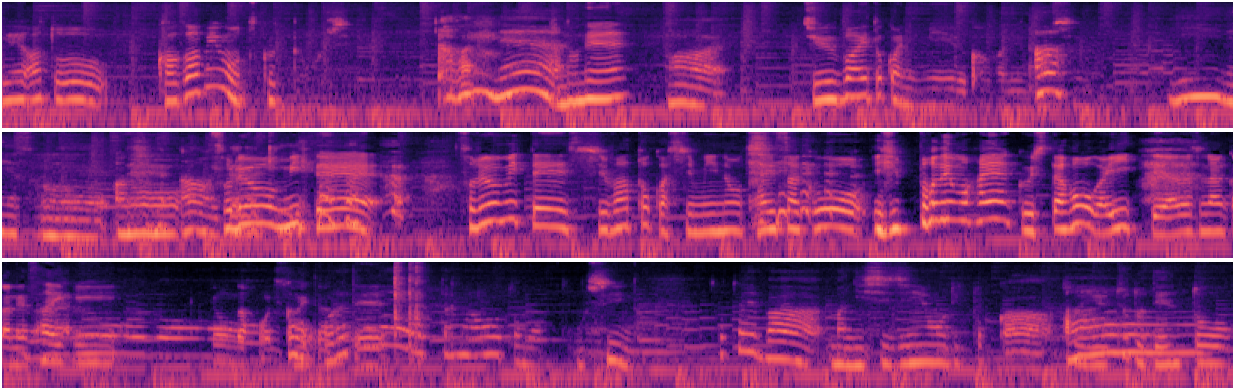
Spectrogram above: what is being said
い。えあと鏡も作ってほしい。鏡ね。あのね。は10倍とかに見える鏡が欲しい。いいいねそれ。あのあ それを見て それを見てシワとかシミの対策を一歩でも早くした方がいいって私なんかね最近読んだ本に書いてあって。やってもらおうと思って。欲しいな例えば、まあ、西陣織とかそういうちょっと伝統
